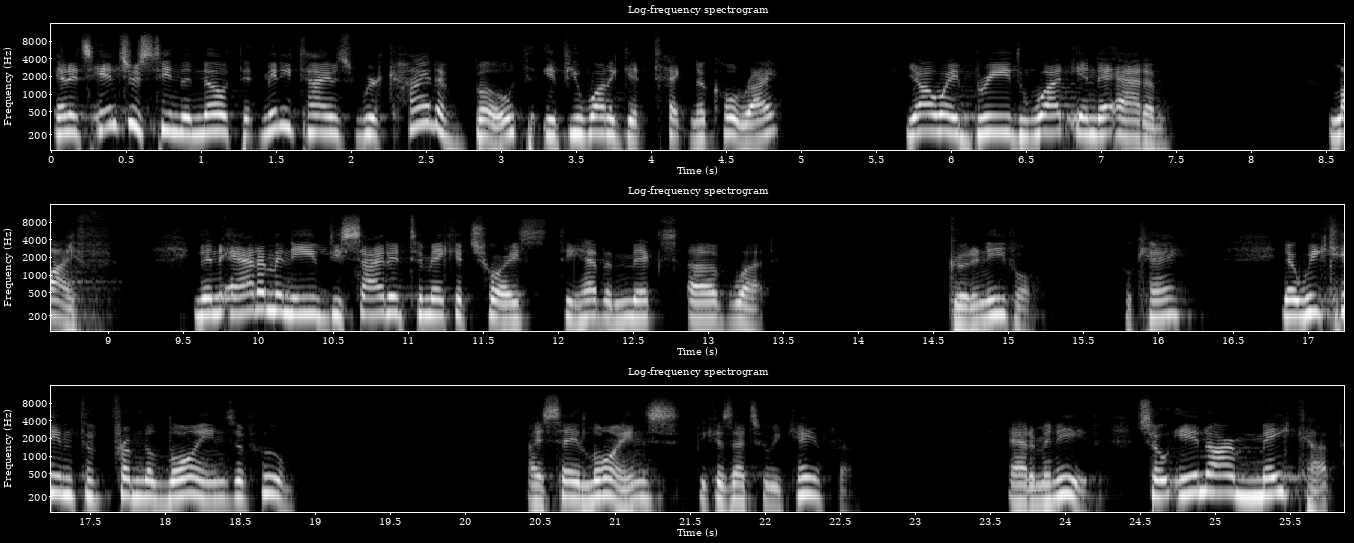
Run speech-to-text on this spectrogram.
And it's interesting to note that many times we're kind of both, if you want to get technical, right? Yahweh breathed what into Adam? Life. And then Adam and Eve decided to make a choice to have a mix of what? Good and evil. Okay? Now we came to, from the loins of whom? I say loins because that's who we came from Adam and Eve. So in our makeup,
